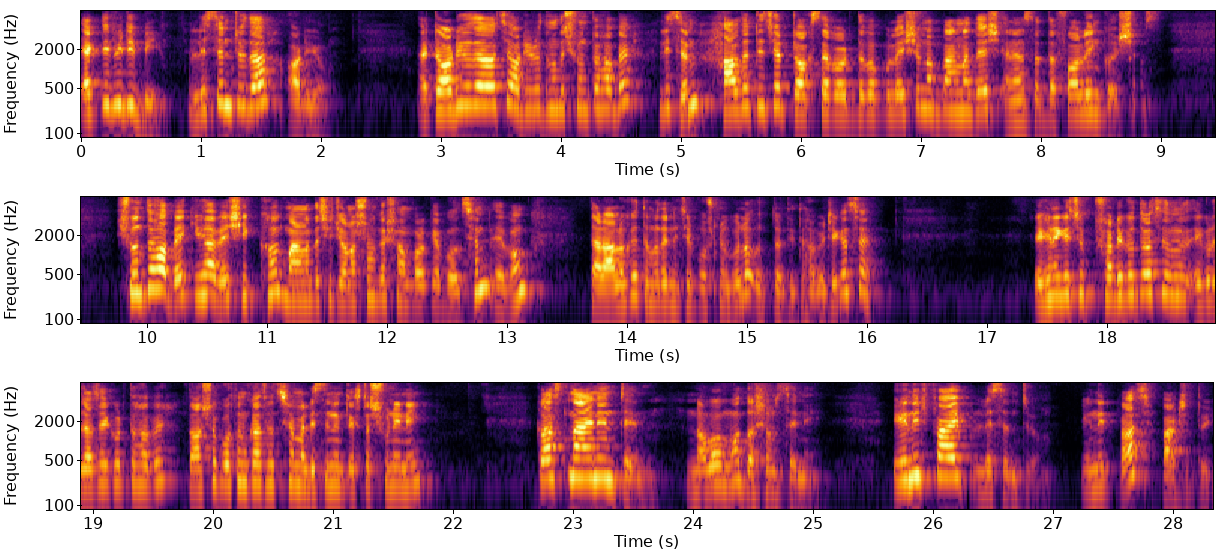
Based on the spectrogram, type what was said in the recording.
Activity B listen to the audio একটা অডিও দেওয়া আছে অডিও তোমাদের শুনতে হবে। Listen how the teacher talks about the population of Bangladesh and answer the following questions শুনতে হবে কীভাবে শিক্ষক বাংলাদেশের জনসংখ্যা সম্পর্কে বলছেন এবং তার আলোকে তোমাদের নিচের প্রশ্নগুলো উত্তর দিতে হবে, ঠিক আছে? এখানে কিছু সঠিক উত্তর আছে, এগুলো যাচাই করতে হবে। তো আসলে প্রথম কাজ হচ্ছে আমরা লিসেনিং টেস্টটা শুনে নিই। ক্লাস নাইন অ্যান্ড টেন, নবম ও দশম শ্রেণি। Unit five, lesson two. Unit পাঁচ, পার্ট দুই।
